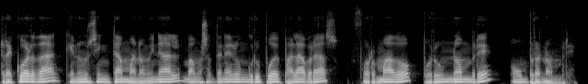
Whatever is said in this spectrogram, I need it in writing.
Recuerda que en un sintagma nominal vamos a tener un grupo de palabras formado por un nombre o un pronombre.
